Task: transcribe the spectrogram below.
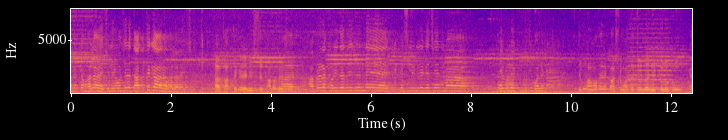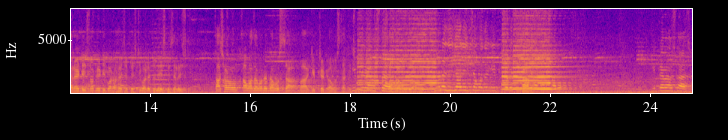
অনেকটা ভালো হয়েছিল এবছরে তার থেকে আরও ভালো হয়েছে। হ্যাঁ তার থেকে নিশ্চয়ই ভালো হয়েছে। আর আপনারা খরিদারদের জন্য কি ফেসিলিটি রেখেছেন বা এইগুলো একটু যদি বলেন? দেখুন আমাদের কাস্টমারদের জন্য নিত্য নতুন ভ্যারাইটি সব রেডি করা হয়েছে ফেস্টিভ্যালের জন্য স্পেশালিস্ট তাছাড়াও খাওয়া দাওয়ার ব্যবস্থা বা গিফটের ব্যবস্থা কিছু গিফটের ব্যবস্থা। আছে মানে যে যার ইচ্ছা মতো গিফট করে দিতে হ্যাঁ। পারে গিফটের ব্যবস্থা আছে।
